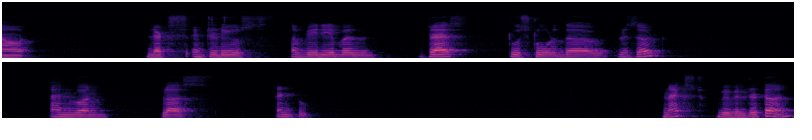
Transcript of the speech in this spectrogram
now let's introduce a variable res to store the result. n1 plus n2 next we will return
